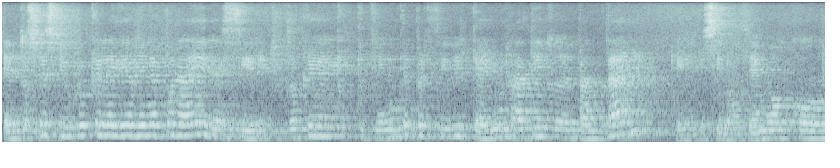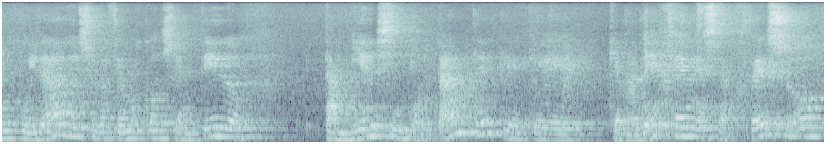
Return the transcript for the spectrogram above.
Entonces yo creo que la idea viene por ahí, es decir, yo creo que, tienen que percibir que hay un ratito de pantalla, que, si lo hacemos con cuidado y si lo hacemos con sentido, también es importante que, que, manejen ese acceso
